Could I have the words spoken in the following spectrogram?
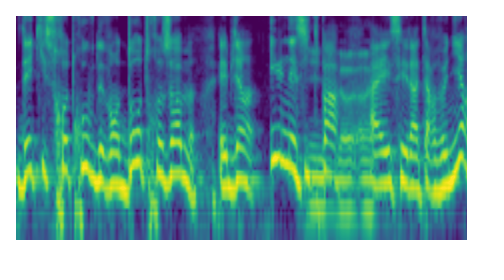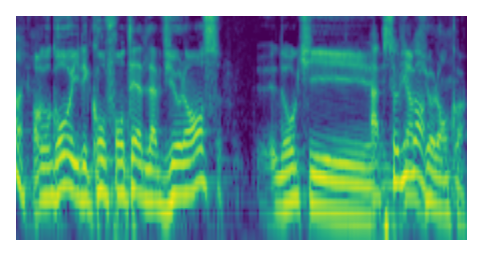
dès qu'il se retrouve devant d'autres hommes, eh bien, il n'hésite pas à essayer d'intervenir. En gros, il est confronté à de la violence, donc il Absolument. violent, quoi.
